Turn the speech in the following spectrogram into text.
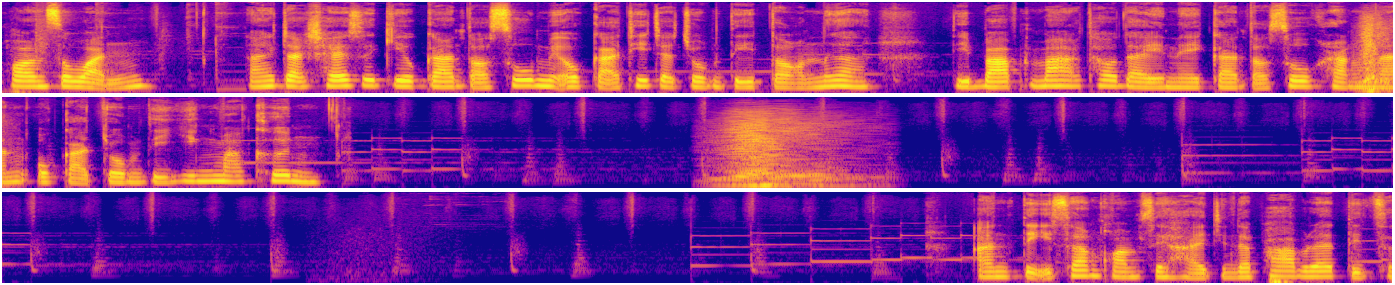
พรสวรรค์ หลังจากใช้สกิลการต่อสู้มีโอกาสที่จะโจมตีต่อเนื่องดีบัฟมากเท่าใดในการต่อสู้ครั้งนั้น โอกาสโจมตียิ่งมากขึ้น อันติสร้างความเสียหายจินตภาพและติดส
